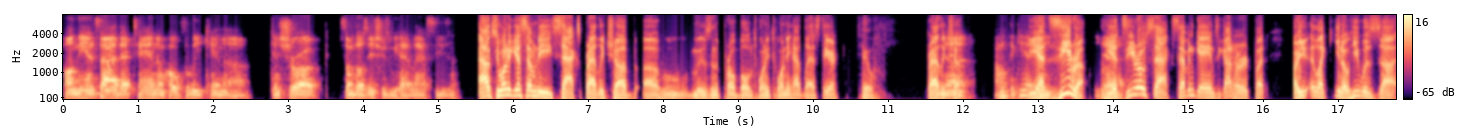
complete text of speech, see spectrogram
on the inside, that tandem hopefully can uh, can shore up some of those issues we had last season. Alex, you want to guess somebody sacks Bradley Chubb, uh, who was in the Pro Bowl in 2020, had last year? Two. Bradley Chubb. I don't think he had. He had zero. He had zero sacks, seven games. He got hurt, but are you like you know he was uh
